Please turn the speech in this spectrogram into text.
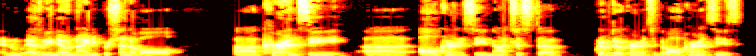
And as we know, 90% of all uh, currency, uh, all currency, not just uh, cryptocurrency, but all currencies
